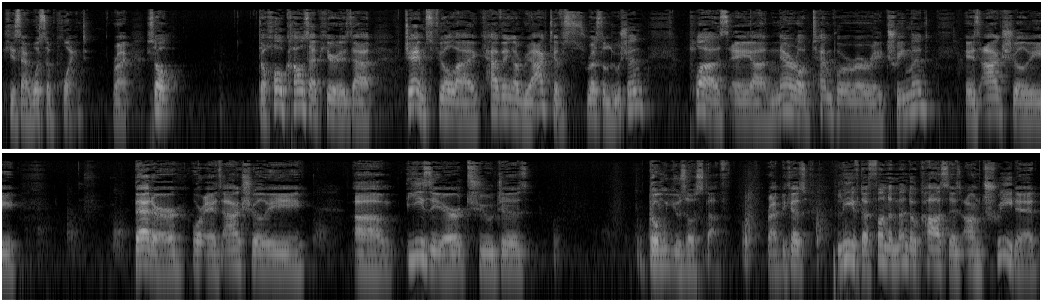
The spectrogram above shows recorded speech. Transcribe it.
he said, what's the point, right? So the whole concept here is that James feel like having a reactive resolution plus a uh, narrow temporary treatment is actually better or it's actually um, easier to just don't use those stuff right? Because leave the fundamental causes untreated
